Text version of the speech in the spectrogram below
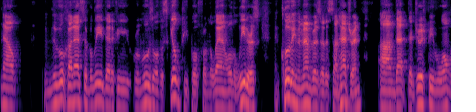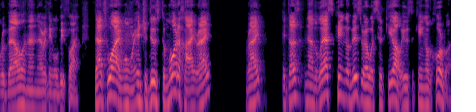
now Nebuchadnezzar believed that if he removes all the skilled people from the land, all the leaders, including the members of the Sanhedrin, um, that the Jewish people won't rebel, and then everything will be fine. That's why when we're introduced to Mordechai, right, right, it does. Now the last king of Israel was Tzidkiyahu. He was the king of Churban.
